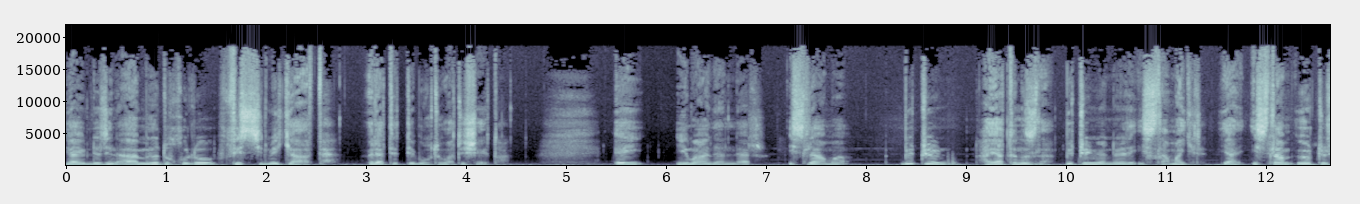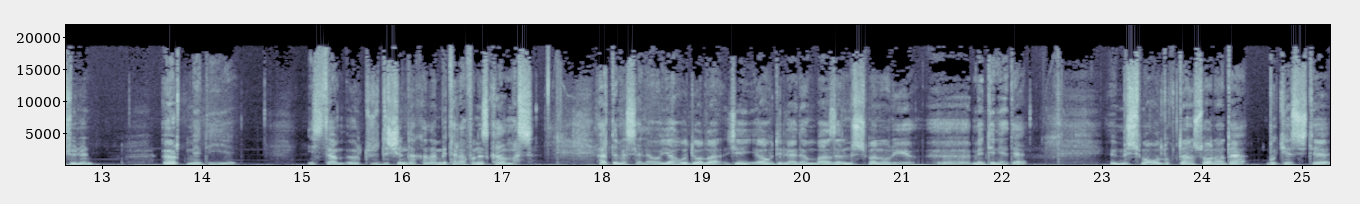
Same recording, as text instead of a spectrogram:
Ya yüllezine aminu duhulu fis silmi kâfe ve la tettebi şeytan. Ey iman edenler İslam'a bütün hayatınızla, bütün yönlerinizle İslam'a girin. Yani İslam örtüsünün örtmediği, İslam örtüsü dışında kalan bir tarafınız kalmasın. Hatta mesela o Yahudi olan şey Yahudilerden bazıları Müslüman oluyor e, Medine'de. E, Müslüman olduktan sonra da bu kez işte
